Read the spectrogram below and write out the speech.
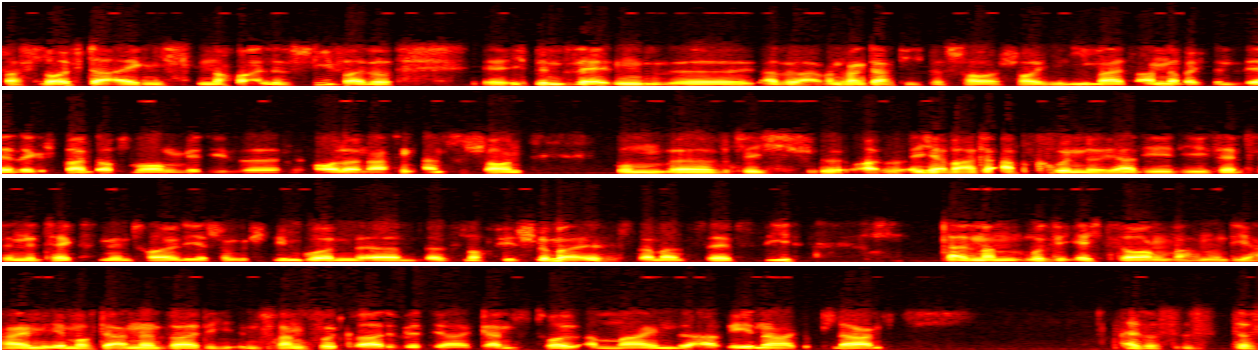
was läuft da eigentlich noch alles schief? Also äh, ich bin selten, äh, also am Anfang dachte ich, das schaue, schaue ich mir niemals an, aber ich bin sehr, sehr gespannt auf morgen mir diese All or Nothing anzuschauen, um äh, wirklich, äh, ich erwarte Abgründe, ja, die, die selbst in den Texten, den tollen, die jetzt schon geschrieben wurden, äh, dass es noch viel schlimmer ist, wenn man es selbst sieht. Also man muss sich echt Sorgen machen. Und die Heim eben auf der anderen Seite, in Frankfurt gerade wird ja ganz toll am Main eine Arena geplant. Also es ist, dass,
